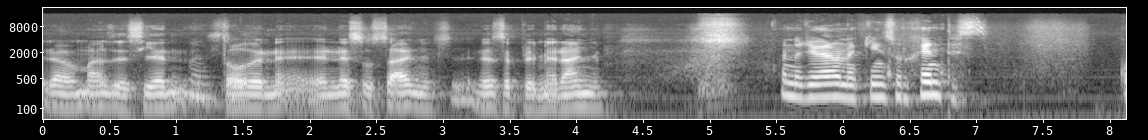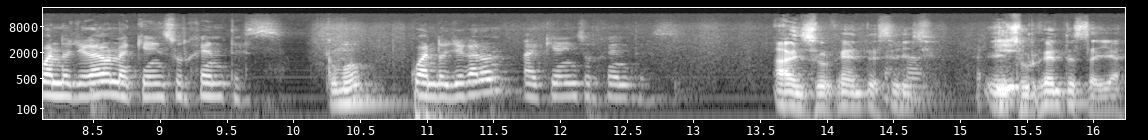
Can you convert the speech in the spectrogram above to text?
éramos más de 100 ah, todo en, en, esos años, en ese primer año. Cuando llegaron aquí insurgentes. Cuando llegaron aquí a insurgentes. ¿Cómo? Cuando llegaron aquí a insurgentes. Ah, insurgentes, sí. Insurgentes allá.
